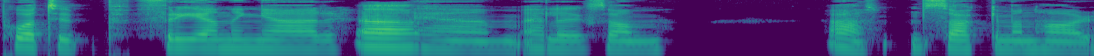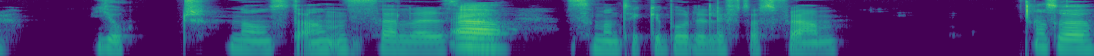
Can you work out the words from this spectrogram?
på typ föreningar ja. ehm, eller liksom ja, saker man har gjort någonstans eller så här, Ja. som man tycker borde lyftas fram. Alltså,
